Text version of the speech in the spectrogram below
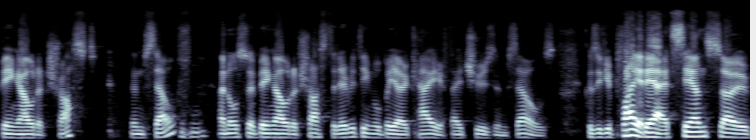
being able to trust themselves mm-hmm. and also being able to trust that everything will be okay if they choose themselves. Because if you play it out, it sounds so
